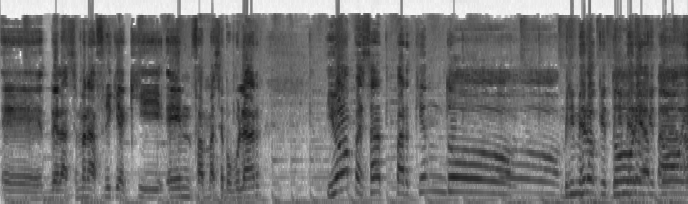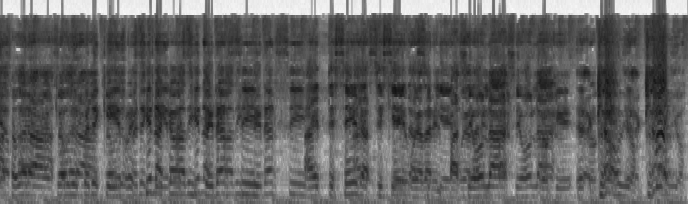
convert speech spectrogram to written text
eh, de la Semana Friki aquí en Farmacia Popular. Y vamos a empezar partiendo primero que todo, Primero a, que todo, voy a- saludar a a Claudio Pérez que Pérez, recién que acaba de recién acaba de integrarse a este set, a así este que set, voy a dar así el que voy a pase dar el hola. pase hola. Claudio, Claudio.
